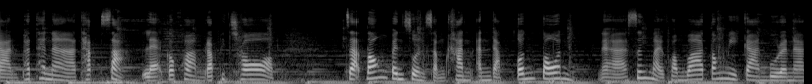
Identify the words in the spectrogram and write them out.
การพัฒนาทักษะและก็ความรับผิดชอบ จะต้องเป็นส่วนสำคัญอันดับต้นๆนะคะซึ่งหมายความว่าต้องมีการบูรณา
